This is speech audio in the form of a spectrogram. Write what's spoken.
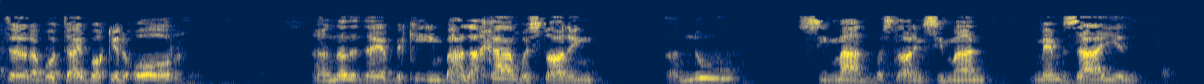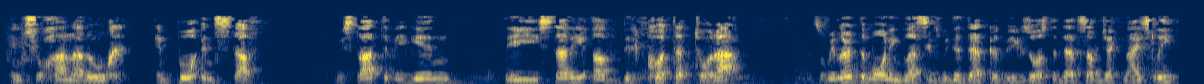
Rabotai Boker Or. Another day of Beki'im Bahalacha. We're starting a new Siman. We're starting Siman Mem Zayin in Shulchan Aruch. Important stuff. We start to begin the study of Birkota Torah. So we learned the morning blessings. We did that good. We exhausted that subject nicely.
